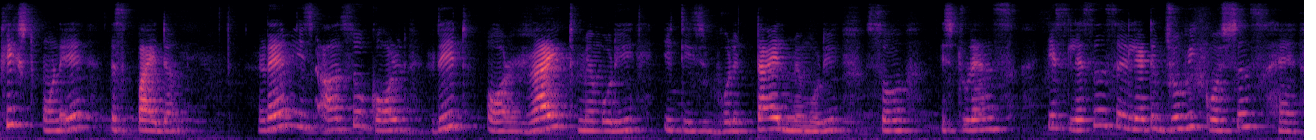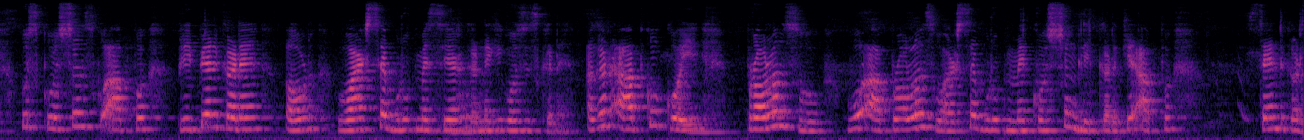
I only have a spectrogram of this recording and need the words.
fixed on a spider. RAM is also called read or write memory. It is volatile memory. So students इस लेसन से रिलेटिव जो भी क्वेश्चंस हैं, उस क्वेश्चंस को आप प्रिपेयर करें और व्हाट्सएप ग्रुप में शेयर करने की कोशिश करें। अगर आपको कोई प्रॉब्लम्स हो, वो आप प्रॉब्लम्स व्हाट्सएप ग्रुप में क्वेश्चन लिख करके आप सेंड कर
